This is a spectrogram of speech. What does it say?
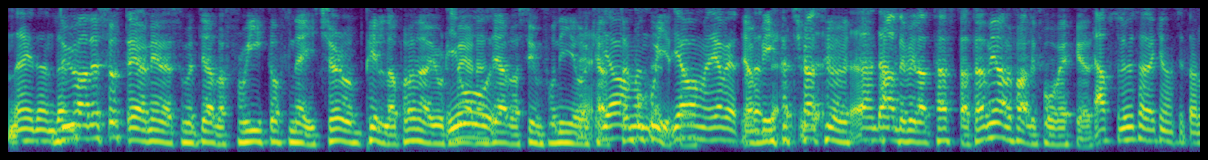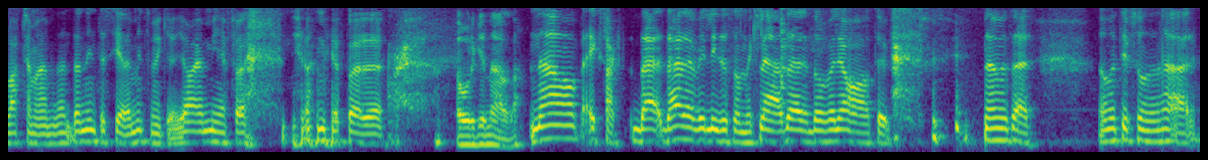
Nej, den, den, Du hade suttit där nere som ett jävla freak of nature och pillat på den där och gjort Jo. världens jävla symfoniorkester Ja, men- på skiten. ja, men jag vet, jag det- vet ju att du den- hade velat testa den i alla fall i två veckor. Absolut hade jag kunnat sitta och latcha med, men den, den intresserar mig inte så mycket. Jag är mer för... Jag är mer för eh, Originella. Nej, exakt. Där, där är vi lite som med kläder. Då vill jag ha typ... Nej, men så här. Ja, men typ som den här.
